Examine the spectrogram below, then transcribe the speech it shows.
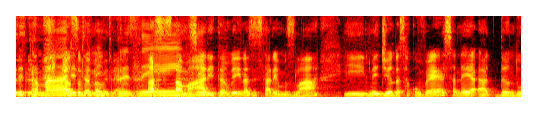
Sista Mari É o também presente. A Sista Mari também, nós estaremos lá. E mediando essa conversa, né? a- Dando,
